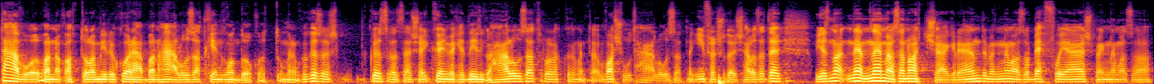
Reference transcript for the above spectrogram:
távol vannak attól, amiről korábban hálózatként gondolkodtunk. Mert amikor közös, közgazdasági könyveket nézünk a hálózatról, akkor mint a vasúthálózat, meg infrastruktúrális hálózat. De ugye ez nem, nem az a nagyságrend, meg nem az a befolyás, meg nem az a,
